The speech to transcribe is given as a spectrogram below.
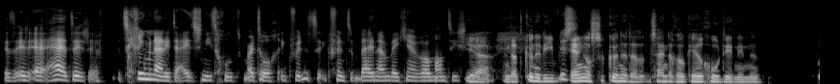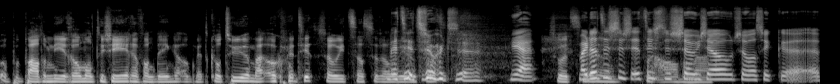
Het is, eh, het, is, het is criminaliteit, het is niet goed, maar toch, ik vind het, ik vind het bijna een beetje een romantisch idee. Ja, en dat kunnen die Dus- Engelsen kunnen, dat zijn er ook heel goed in. in het op een bepaalde manier romantiseren van dingen, ook met cultuur, maar ook met dit zoiets dat ze dan Met dit soort, eh, ja. soort, Maar dat eh, is dus, het is dus sowieso, zoals ik eh,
